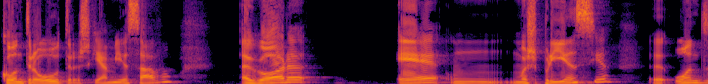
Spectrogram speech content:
contra outras que a ameaçavam, agora é um, uma experiência uh, onde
